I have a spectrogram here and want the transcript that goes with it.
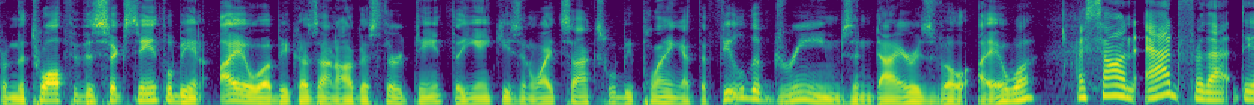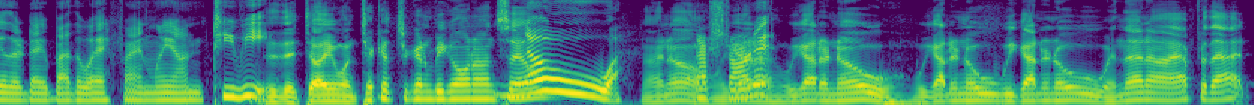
From the 12th through the 16th, we'll be in Iowa because on August 13th, the Yankees and White Sox will be playing at the Field of Dreams in Dyersville, Iowa. I saw an ad for that the other day, by the way, finally on TV. Did they tell you when tickets are going to be going on sale? No. I know. Gosh we gotta, we gotta know. We gotta know. We gotta know. And then uh, after that,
